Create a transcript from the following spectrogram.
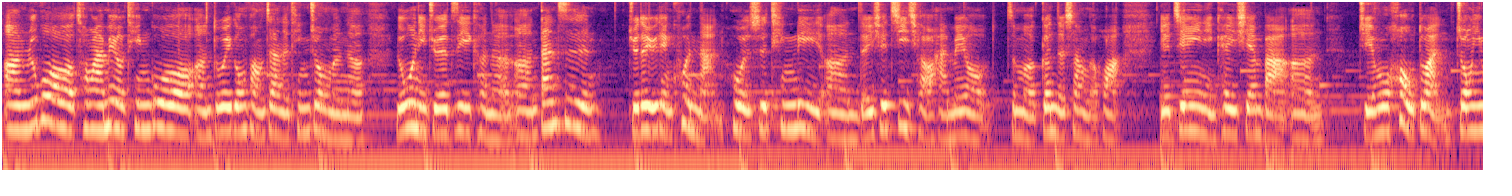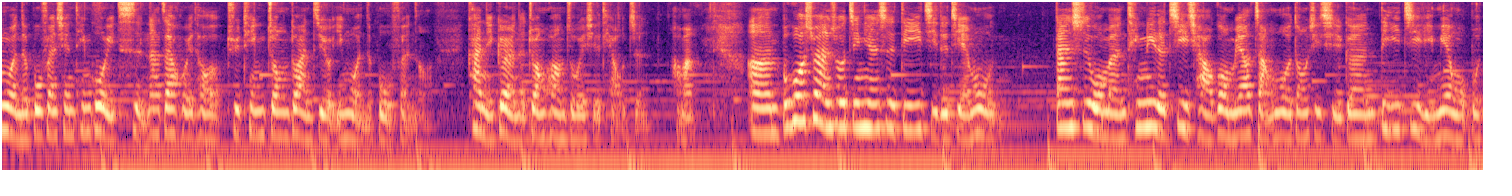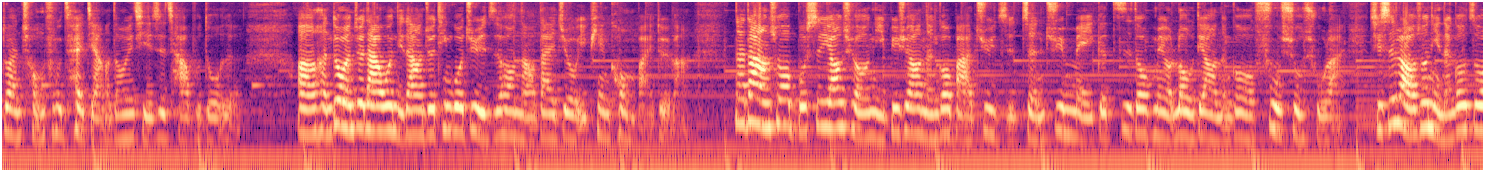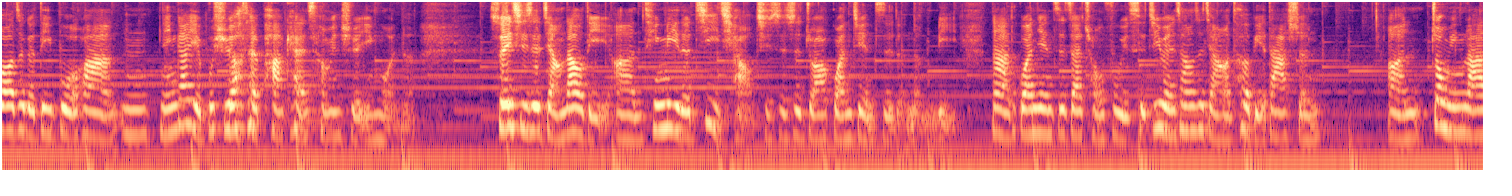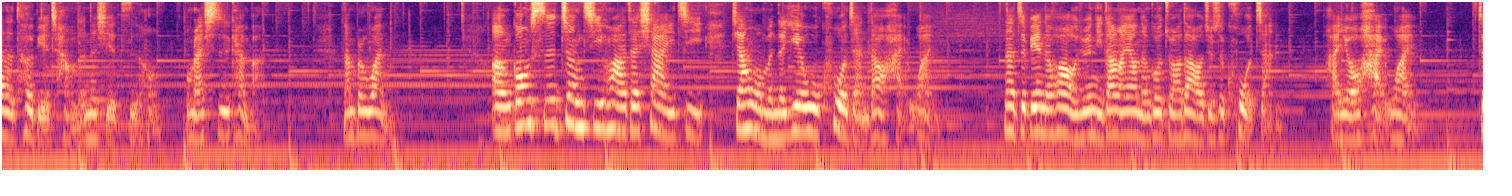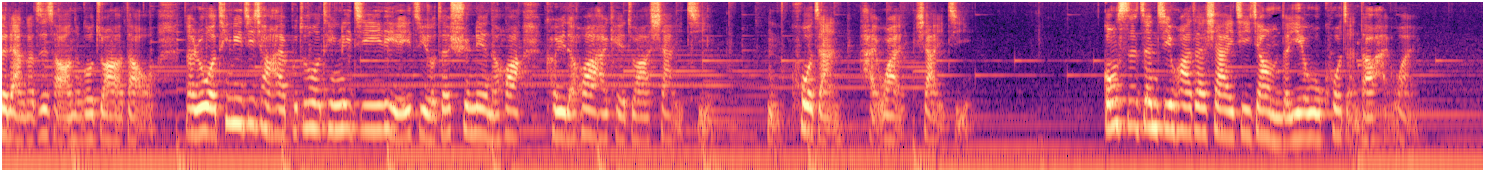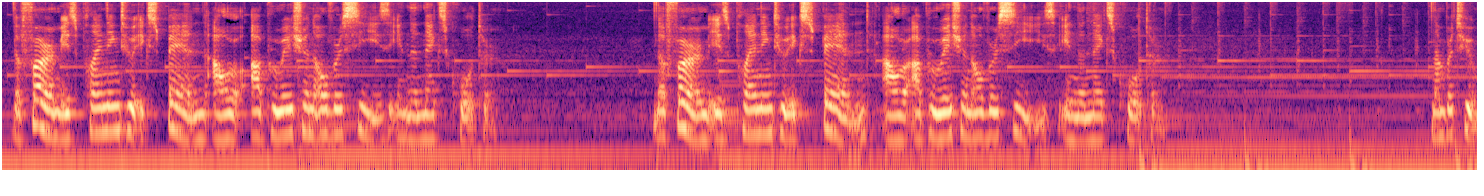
嗯，如果从来没有听过嗯多益攻防战的听众们呢，如果你觉得自己可能嗯单字觉得有点困难，或者是听力嗯的一些技巧还没有这么跟得上的话，也建议你可以先把嗯节目后段中英文的部分先听过一次，那再回头去听中段只有英文的部分哦，看你个人的状况做一些调整，好吗？嗯，不过虽然说今天是第一集的节目，但是我们听力的技巧跟我们要掌握的东西，其实跟第一季里面我不断重复在讲的东西其实是差不多的。嗯，很多人最大的问题当然就听过句子之后脑袋就一片空白，对吧？那当然说不是要求你必须要能够把句子整句每一个字都没有漏掉，能够复述出来。其实老实说，你能够做到这个地步的话，嗯，你应该也不需要在 Podcast 上面学英文了。所以其实讲到底啊，听力的技巧其实是抓关键字的能力。那关键字再重复一次，基本上是讲的特别大声，嗯，重音拉的特别长的那些字哈。我们来试试看吧。Number one，嗯，公司正计划在下一季将我们的业务扩展到海外。那这边的话，我觉得你当然要能够抓到，就是扩展，还有海外。这两个至少要能够抓得到。那如果听力技巧还不错，听力记忆力也一直有在训练的话，可以的话还可以抓下一季，嗯，扩展海外下一季。公司正计划在下一季将我们的业务扩展到海外。The firm is planning to expand our operation overseas in the next quarter. The firm is planning to expand our operation overseas in the next quarter. Number two，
